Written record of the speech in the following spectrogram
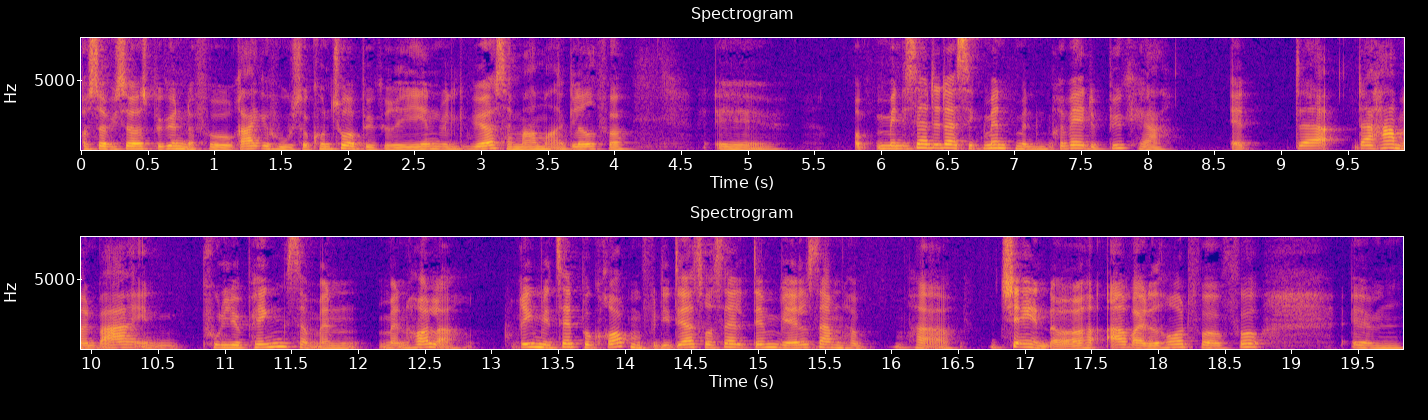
og så er vi så også begyndt at få rækkehus og kontorbyggeri ind, hvilket vi også er meget, meget glade for. Øh, og, men især det der segment med den private byg her, at der, der har man bare en pulje penge, som man, man holder rimelig tæt på kroppen, fordi det er trods alt dem, vi alle sammen har, har tjent og arbejdet hårdt for at få. Øhm,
